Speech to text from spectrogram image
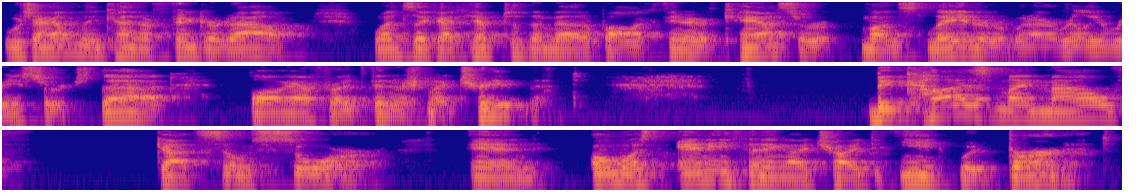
which I only kind of figured out once I got hip to the metabolic theory of cancer months later when I really researched that, long after I'd finished my treatment, because my mouth got so sore and almost anything I tried to eat would burn it,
